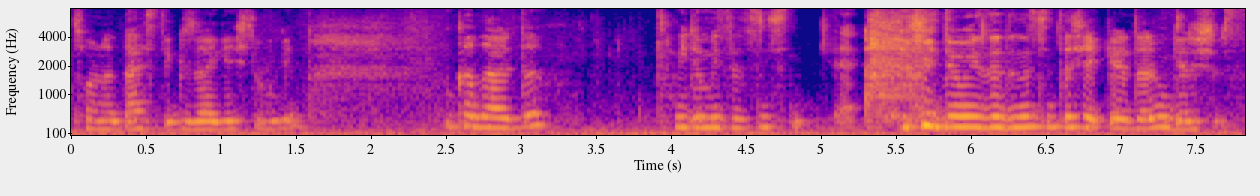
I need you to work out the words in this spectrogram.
sonra ders de güzel geçti bugün. Bu kadardı. Videomu izlediğiniz için, videomu izlediğiniz için teşekkür ederim. Görüşürüz.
